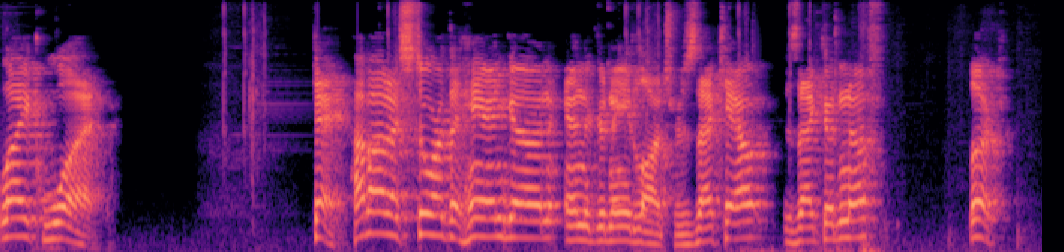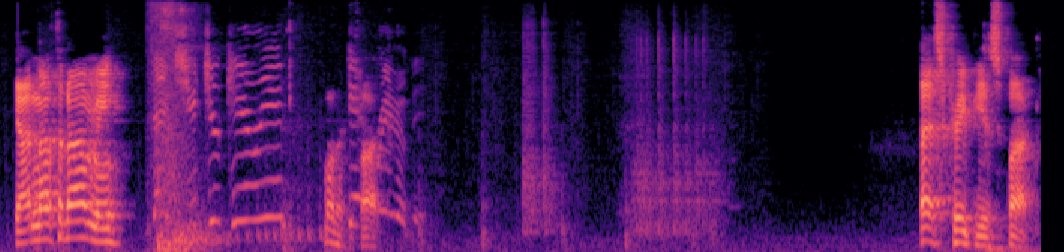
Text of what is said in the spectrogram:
Like what? Okay, how about I store the handgun and the grenade launcher? Does that count? Is that good enough? Look, got nothing on me. That shit you're carrying, get Motherfucker. rid of it. That's creepy as fuck.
